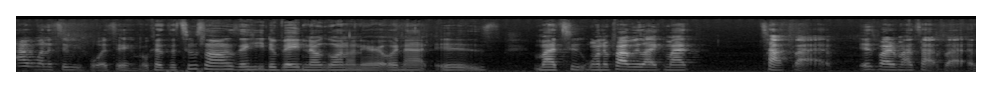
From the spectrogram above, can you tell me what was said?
I wanted to be 14 because the two songs that he debating on going on there or not is my two, one of probably like my top five. It's part of my top five,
